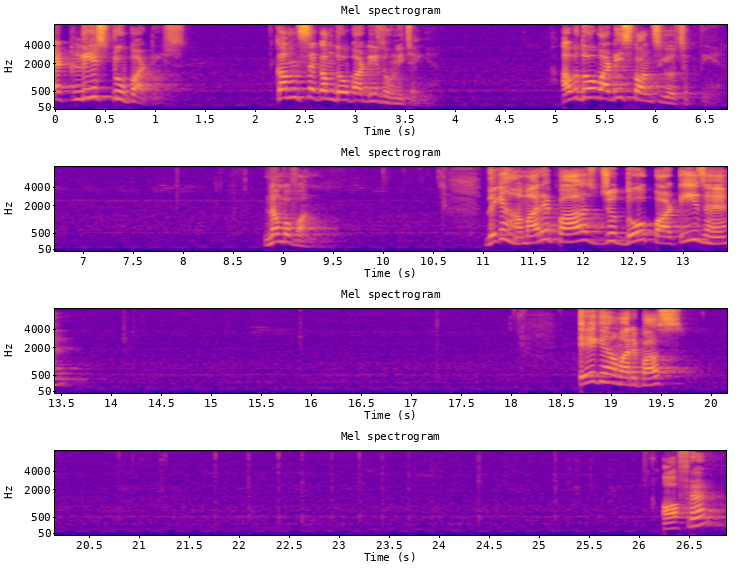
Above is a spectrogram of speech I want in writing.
at least two parties कम से कम दो पार्टीज़ होनी चाहिए। अब दो पार्टीज़ कौन सी हो सकती हैं? नंबर वन देखिए, हमारे पास जो दो पार्टीज़ हैं, एक है हमारे पास ऑफरर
